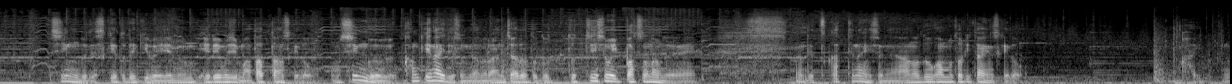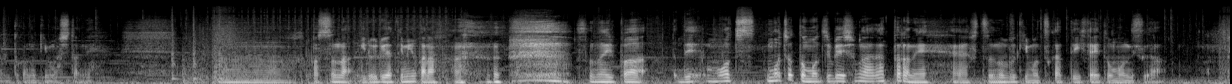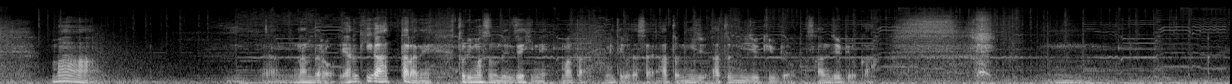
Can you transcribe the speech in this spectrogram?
寝具でスケートできる LMG も当たったんですけど寝具関係ないですよね。あのランチャーだとどっちにしても一発なのでね。なんで使ってないんですよね。あの動画も撮りたいんですけど。はいなんとか抜きましたね。ぱ砂いろいろやってみようかな。スナイパーでもうちもうちょっとモチベーションが上がったらね普通の武器も使っていきたいと思うんですが。まあなんだろうやる気があったらね撮りますので是非ねまた見てください。あと20あと29秒30秒か。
